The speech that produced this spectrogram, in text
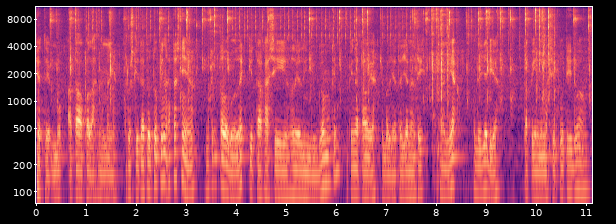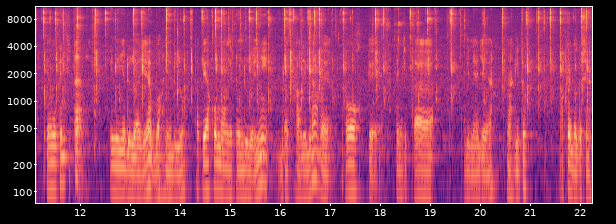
ya tembok atau apalah namanya. Terus kita tutupin atasnya ya. Mungkin kalau boleh kita kasih lilin juga mungkin tapi nggak tahu ya. Coba lihat aja nanti. Dan ya udah jadi ya. Tapi ini masih putih doang. Ya mungkin kita ininya dulu aja ya bawahnya dulu. Tapi aku mau ngitung dulu ini berapa kali berapa ya? Oke mungkin kita gini aja ya. Nah gitu. Oke bagus ya.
